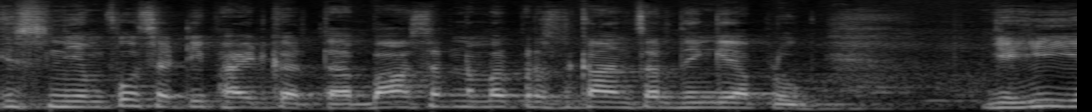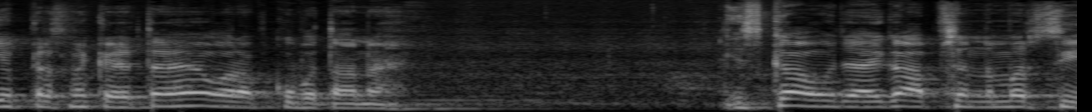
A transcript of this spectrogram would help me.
इस नियम को सर्टिफाइड करता है? बासठ नंबर प्रश्न का आंसर देंगे आप लोग। यही ये प्रश्न कहता है और आपको बताना है। इसका हो जाएगा ऑप्शन नंबर सी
